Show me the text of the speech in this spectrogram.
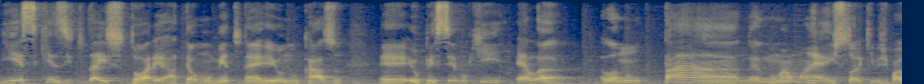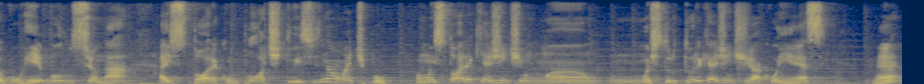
E esse quesito da história, até o momento, né? Eu, no caso, é, eu percebo que ela ela não tá. Né, não é uma história que, tipo, ah, eu vou revolucionar a história com plot twists. Não, é tipo, é uma história que a gente. Uma, uma estrutura que a gente já conhece, né?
